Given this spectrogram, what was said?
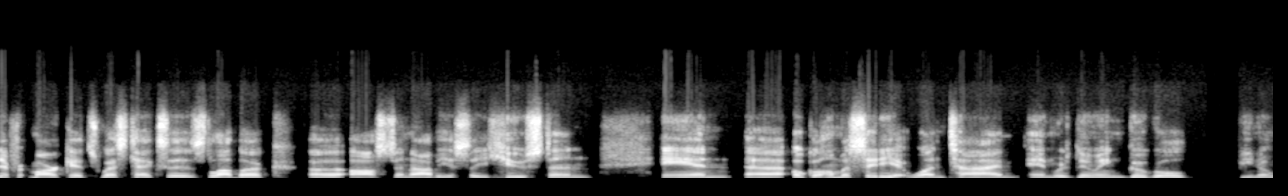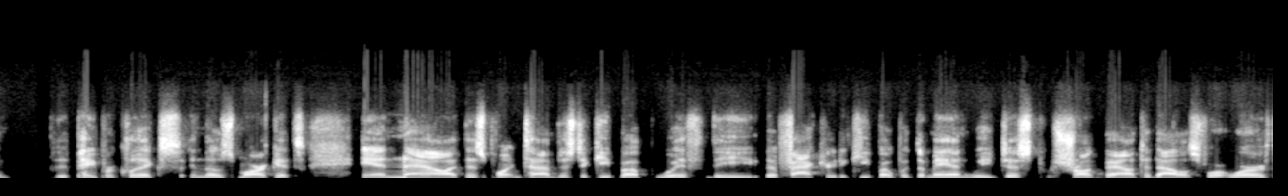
different markets west texas lubbock uh, austin obviously houston and uh, oklahoma city at one time and we're doing google you know pay per clicks in those markets. And now at this point in time, just to keep up with the the factory, to keep up with demand, we just shrunk down to Dallas Fort Worth,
